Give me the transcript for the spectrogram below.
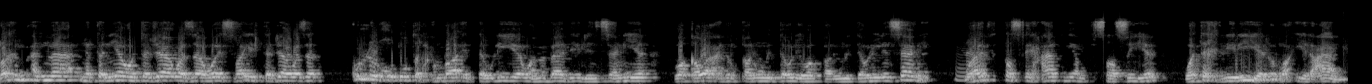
رغم أن نتنياهو تجاوز وإسرائيل تجاوزت كل الخطوط الحمراء الدولية ومبادئ الإنسانية وقواعد القانون الدولي والقانون الدولي الإنساني نعم. وهذه التصريحات هي امتصاصية وتخذيرية للرأي العام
